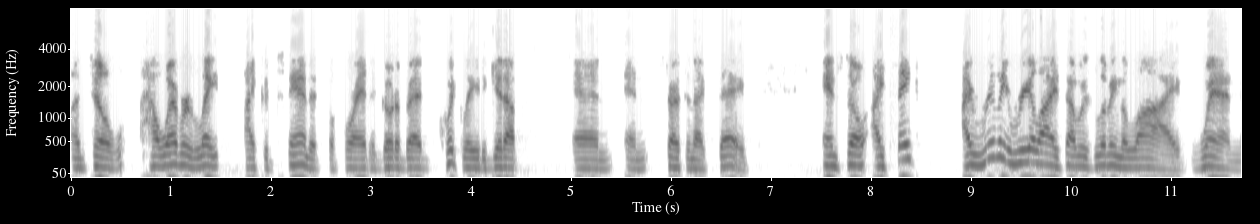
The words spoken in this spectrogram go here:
until however late I could stand it before I had to go to bed quickly to get up and and start the next day. And so I think I really realized I was living the lie when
